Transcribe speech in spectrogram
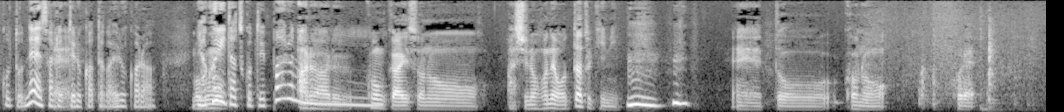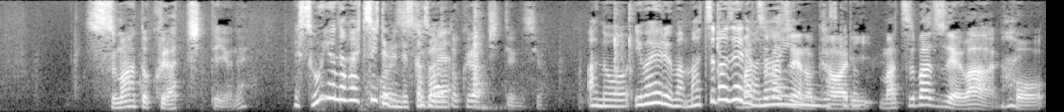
ことね、されてる方がいるから、僕も役に立つこといっぱいあるのに。あるある今回その足の骨を折った時にうん。えっ、とこのこれ。スマートクラッチっていうね。え、そういう名前ついてるんですか、スマート。クラッチっていうんですよ。あの、いわゆる、まあ、松葉杖では松葉ないんですけど。杖の代わり。松葉杖はこ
